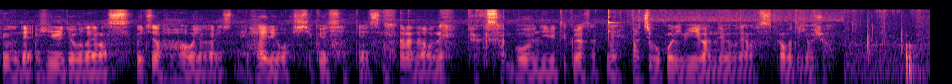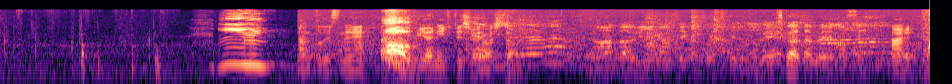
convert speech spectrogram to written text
ということでお昼でございます。うちの母親がですね配慮をしてくださってですねサラダをねたくさんボウルに入れてくださってねバチボコにビーガンでございます。頑張っていきましょう。なんとですね渋谷に来てしまいました。あなたはヴィーガン生活をしてるので肉は食べれません。はい。じゃ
